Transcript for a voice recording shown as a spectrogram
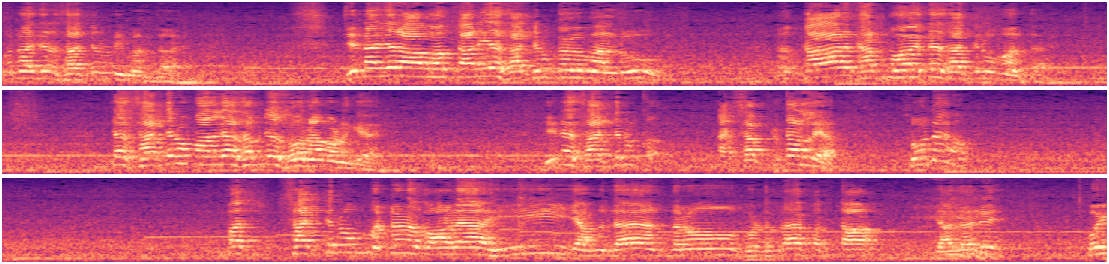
ਉਹਨਾਂ ਚਿਰ ਸੱਚ ਨੂੰ ਨਹੀਂ ਮੰਨਦਾ ਹੈ। ਜਿੰਨਾ ਚਿਰ ਆਪ ਹੰਕਾਰੀ ਹੈ ਸੱਚ ਨੂੰ ਕਿਵੇਂ ਮੰਨ ਲੂ ਹੰਕਾਰ ਖਤਮ ਹੋਏ ਤੇ ਸੱਚ ਨੂੰ ਮੰਨਦਾ ਹੈ। ਜਦ ਸੱਚ ਨੂੰ ਮੰਨ ਲਿਆ, ਸਮਝੋ ਸੋਨਾ ਬਣ ਗਿਆ ਜਿਹਨੇ ਸੱਚ ਨੂੰ ਐਕਸੈਪਟ ਕਰ ਲਿਆ, ਸੋਨਾ ਬਸ ਸੱਚ ਨੂੰ ਮੰਨਣ ਵਾਲਾ ਹੀ ਜੰਮਦਾ ਅੰਦਰੋਂ ਫੁੱਟਦਾ ਪੱਤਾ। ਜਦ ਇਹਨੇ ਕੋਈ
